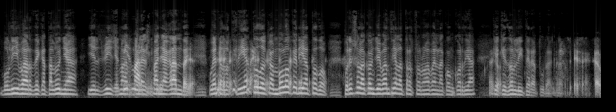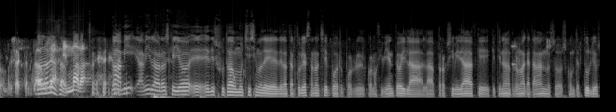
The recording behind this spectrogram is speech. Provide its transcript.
Bolívar de Cataluña y el Bismarck, de la España grande. Bueno, lo quería todo, Cambó lo quería todo. Por eso la conllevancia la transformaba en la concordia que quedó en literatura. Claro, claro exactamente. en nada. No, a mí, a mí la verdad es que yo he, disfrutado muchísimo de, la tertulia esta noche por, por el conocimiento y la, proximidad que, que tienen al programa catalán nuestros contertulios.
